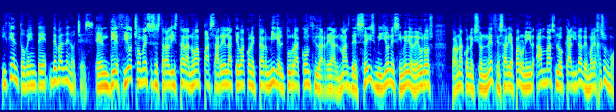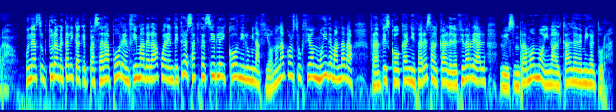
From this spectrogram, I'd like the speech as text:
y 120 de Valdenoches. En 18 meses estará lista la nueva pasarela que va a conectar Miguel Turra con Ciudad Real. Más de 6 millones y medio de euros para una conexión necesaria para unir ambas localidades. María Jesús Mora. Una estructura metálica que pasará por encima de la A43, accesible y con iluminación. Una construcción muy demandada. Francisco Cañizares, alcalde de Ciudad Real, Luis Ramón Moino, alcalde de Miguel Turra.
